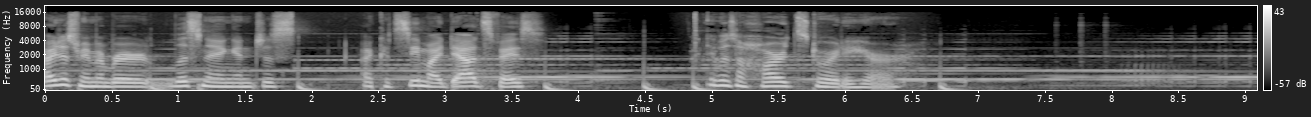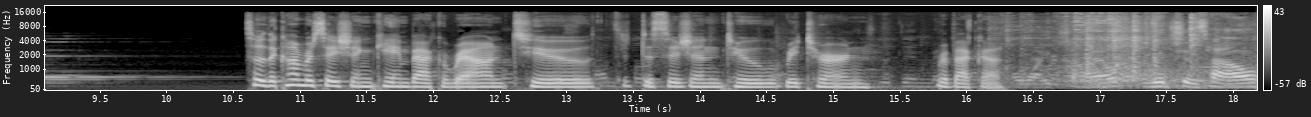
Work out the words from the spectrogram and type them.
I just remember listening and just I could see my dad's face. It was a hard story to hear. So the conversation came back around to the decision to return Rebecca. Which is how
